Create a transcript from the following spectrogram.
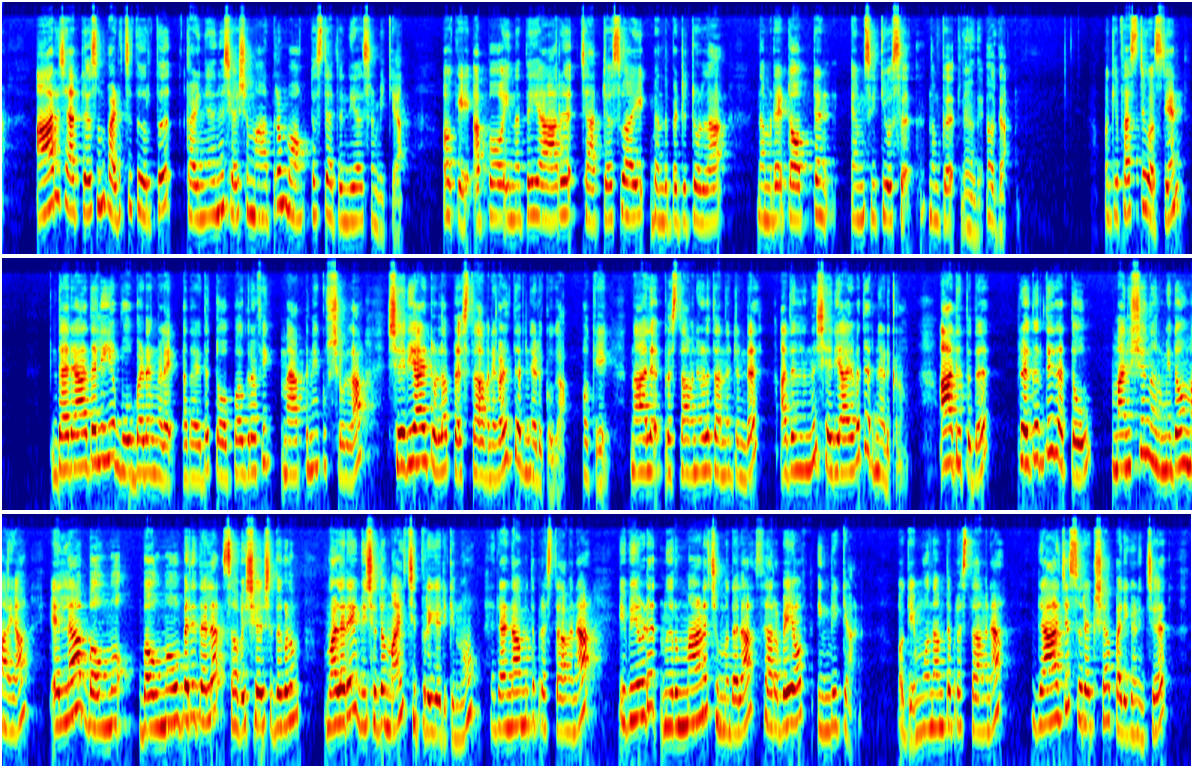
ആറ് ചാപ്റ്റേഴ്സും പഠിച്ചു തീർത്ത് കഴിഞ്ഞതിന് ശേഷം മാത്രം മോക്ക് ടെസ്റ്റ് അറ്റൻഡ് ചെയ്യാൻ ശ്രമിക്കുക. ഓക്കെ അപ്പോൾ ഇന്നത്തെ ഈ ആറ് ചാപ്റ്റേഴ്സുമായി ബന്ധപ്പെട്ടിട്ടുള്ള നമ്മുടെ top ten M C Qs നമുക്ക് നോക്കാം. ഓക്കെ ഫസ്റ്റ് ക്വസ്റ്റ്യൻ ധരാതലീയ ഭൂപടങ്ങളെ അതായത് ടോപ്പോഗ്രാഫിക് മാപ്പിനെ കുറിച്ചുള്ള ശരിയായിട്ടുള്ള പ്രസ്താവനകൾ തിരഞ്ഞെടുക്കുക. ഓക്കെ നാല് പ്രസ്താവനകൾ തന്നിട്ടുണ്ട്. അതിൽ നിന്ന് ശരിയായവ തിരഞ്ഞെടുക്കണം. ആദ്യത്തത് പ്രകൃതിദത്തവും മനുഷ്യനിർമ്മിതവുമായ എല്ലാ ഭൗമോ ഭൗമോപരിതല സവിശേഷതകളും വളരെ വിശദമായി ചിത്രീകരിക്കുന്നു. രണ്ടാമത്തെ പ്രസ്താവന ഇവയുടെ നിർമ്മാണ ചുമതല സർവേ ഓഫ് ഇന്ത്യക്കാണ്. ഓക്കെ മൂന്നാമത്തെ പ്രസ്താവന രാജ്യസുരക്ഷ പരിഗണിച്ച്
